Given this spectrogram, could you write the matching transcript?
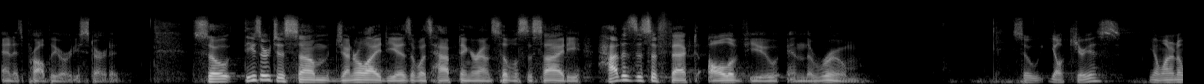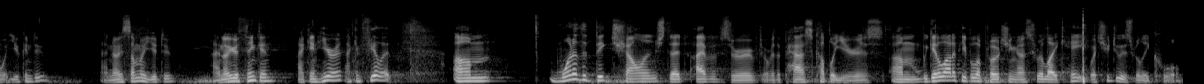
And it's probably already started. So these are just some general ideas of what's happening around civil society. How does this affect all of you in the room? So y'all curious? Y'all want to know what you can do? I know some of you do. I know you're thinking. I can hear it. I can feel it. Um, one of the big challenge that I've observed over the past couple years, um, we get a lot of people approaching us who are like, "Hey, what you do is really cool.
